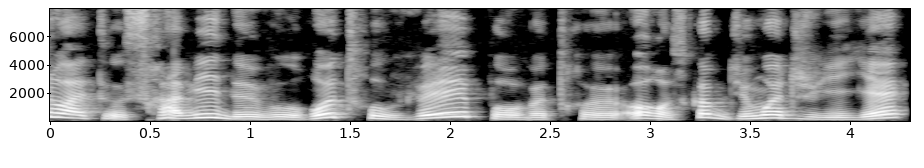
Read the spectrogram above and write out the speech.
Bonjour à tous, ravi de vous retrouver pour votre horoscope du mois de juillet.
